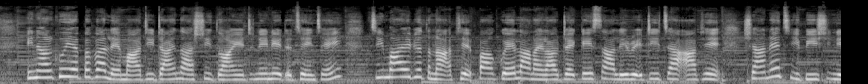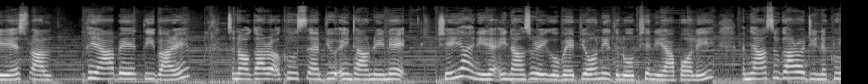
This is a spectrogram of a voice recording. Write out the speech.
။အင်တာတစ်ခုရဲ့ပတ်ပတ်လည်မှာဒီတိုင်းသာရှိသွားရင်ဒီနေ့နေ့တစ်ချိန်ချိန်ကြီးမားတဲ့ပြဿနာအဖြစ်ပေါက်ကွဲလာနိုင်လောက်တဲ့ကိစ္စလေးတွေအတိအကျအဖြစ်ရှာနဲ့ချီပြီးရှိနေတယ်ဆိုတာဖျားပဲသိပါတယ်။ကျွန်တော်ကတော့အခုစံပြူအိမ်ထောင်တွေနဲ့ ရေးရိုင်နေတဲ့အိမ်အောင်စုတွေကိုပဲပြောနေသလိုဖြစ်နေတာပေါ့လေအများစုကတော့ဒီနှစ်ခု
